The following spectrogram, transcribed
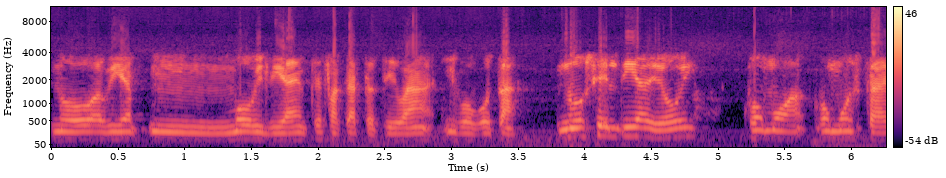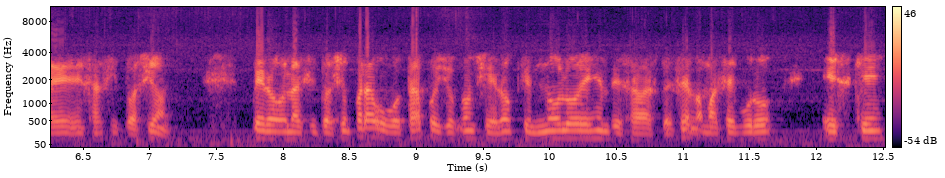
no había mm, movilidad entre Facatativá y Bogotá. No sé el día de hoy cómo, cómo está esa situación, pero la situación para Bogotá, pues yo considero que no lo dejen desabastecer. Lo más seguro es que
